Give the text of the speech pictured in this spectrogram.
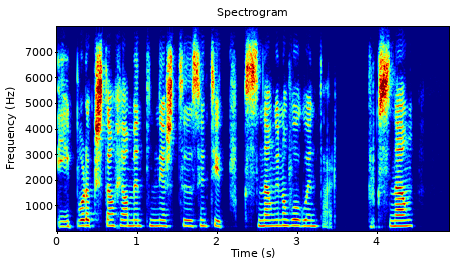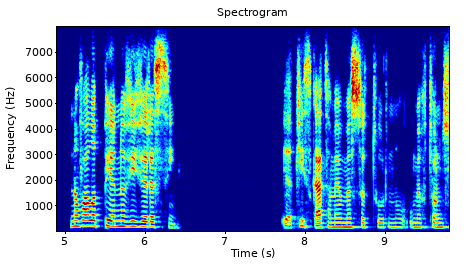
e pôr a questão realmente neste sentido, porque senão eu não vou aguentar, porque senão não vale a pena viver assim. Aqui se calhar também o meu Saturno, o meu retorno de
